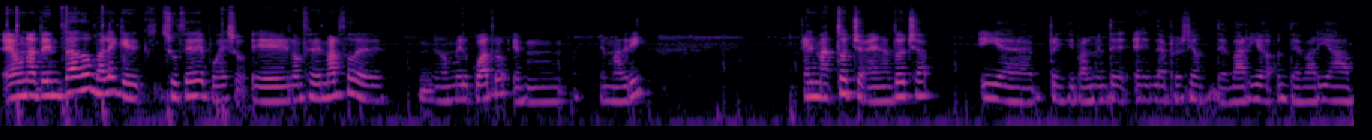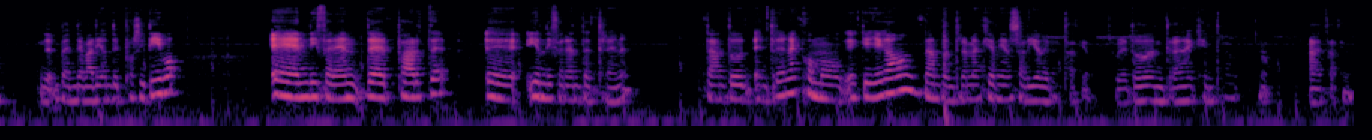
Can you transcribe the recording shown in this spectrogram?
es un atentado, ¿vale? Que sucede, pues eso, eh, el 11 de marzo de, de 2004 en, en Madrid. El es en Atocha y eh, principalmente es la explosión de varios, de, varias, de, de varios dispositivos en diferentes partes eh, y en diferentes trenes. Tanto en trenes como eh, que llegaban, tanto en trenes que habían salido de la estación. Sobre todo en trenes que entraban no, a la estación.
